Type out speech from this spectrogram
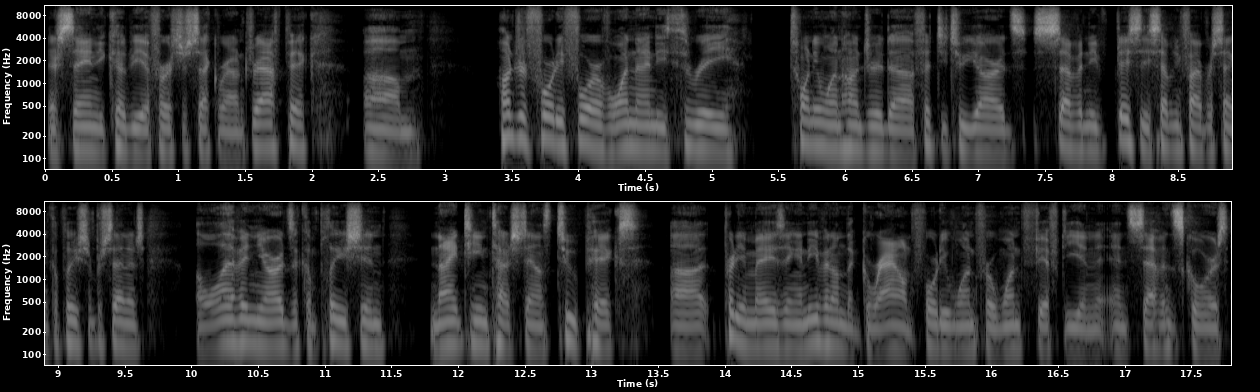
they're saying he could be a first or second round draft pick. Um, 144 of 193, 2152 uh, yards, 70 basically 75% completion percentage, 11 yards of completion, 19 touchdowns, two picks. Uh, pretty amazing. And even on the ground, 41 for 150 and, and seven scores.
